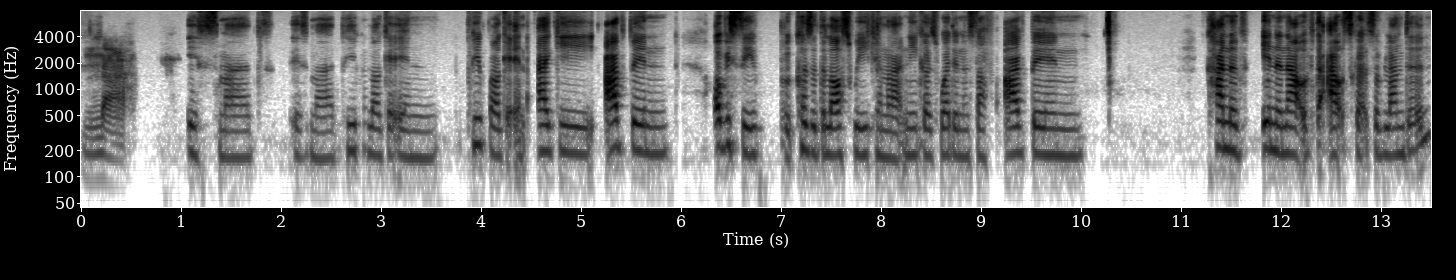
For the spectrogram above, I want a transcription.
Nah. it's mad. It's mad. People are getting people are getting aggy. I've been obviously because of the last week and like Nico's wedding and stuff, I've been kind of in and out of the outskirts of London,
